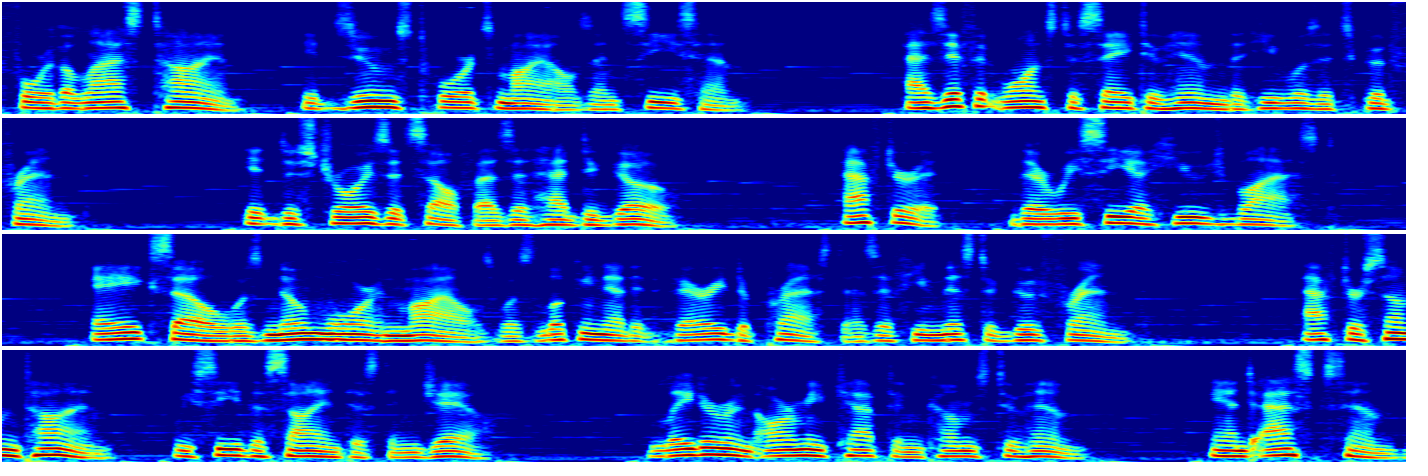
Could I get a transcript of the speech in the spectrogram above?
For the last time, it zooms towards Miles and sees him. As if it wants to say to him that he was its good friend. It destroys itself as it had to go. After it, there we see a huge blast. AXL was no more and Miles was looking at it very depressed as if he missed a good friend. After some time, we see the scientist in jail. Later an army captain comes to him. And asks him,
